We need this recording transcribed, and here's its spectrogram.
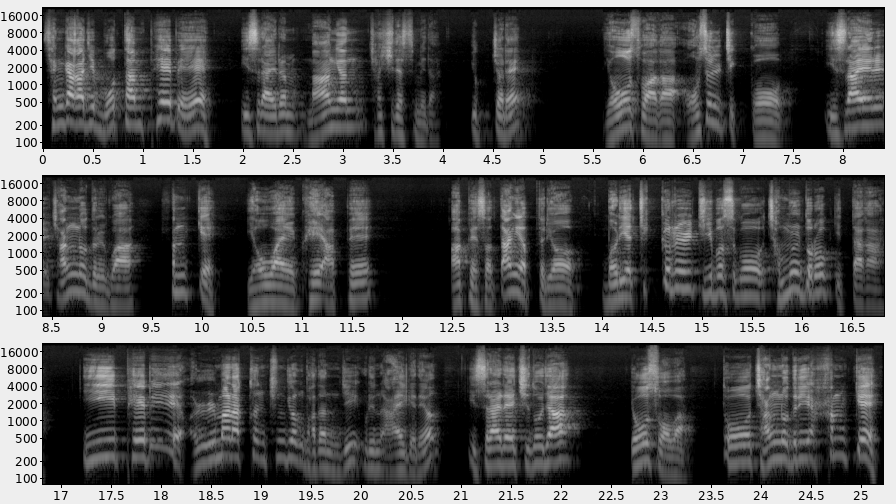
생각하지 못한 패배에 이스라엘은 망연자실했습니다. 6절에 여호수아가 옷을 찢고 이스라엘 장로들과 함께 여호와의 궤 앞에 앞에서 땅에 엎드려 머리에 티끌을 뒤집어쓰고 저물도록 있다가 이 패배에 얼마나 큰 충격을 받았는지 우리는 알게 돼요. 이스라엘의 지도자 여호수아와 또 장로들이 함께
